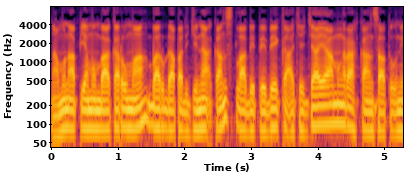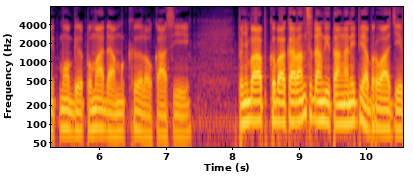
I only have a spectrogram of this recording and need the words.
Namun api yang membakar rumah baru dapat dijinakkan setelah BPBK Aceh Jaya mengerahkan satu unit mobil pemadam ke lokasi. Penyebab kebakaran sedang ditangani pihak berwajib,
